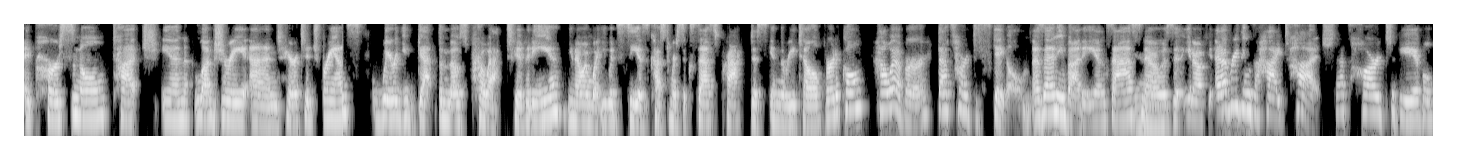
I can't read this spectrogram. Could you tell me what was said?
a personal touch in luxury and heritage brands where you get the most proactivity, you know, and what you would see as customer success practice in the retail vertical. However, that's hard to scale, as anybody in SaaS yeah. knows. You know, if everything's a high touch, that's hard to be able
